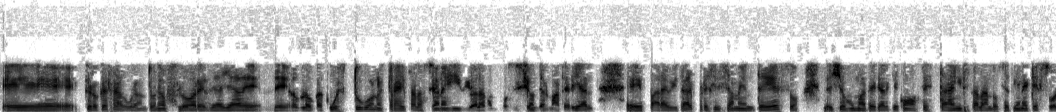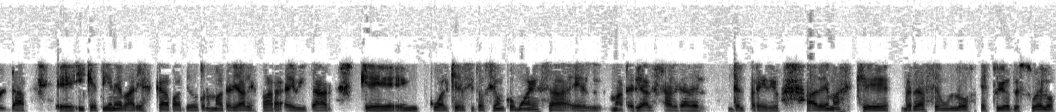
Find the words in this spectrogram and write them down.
Eh, creo que Raúl Antonio Flores de allá de, de Blocacu estuvo en nuestras instalaciones y vio la composición del material eh, para evitar precisamente eso. De hecho es un material que cuando se está instalando se tiene que soldar eh, y que tiene varias capas de otros materiales para evitar que en cualquier situación como esa el material salga del, del predio. Además que, ¿verdad? Según los estudios de suelo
